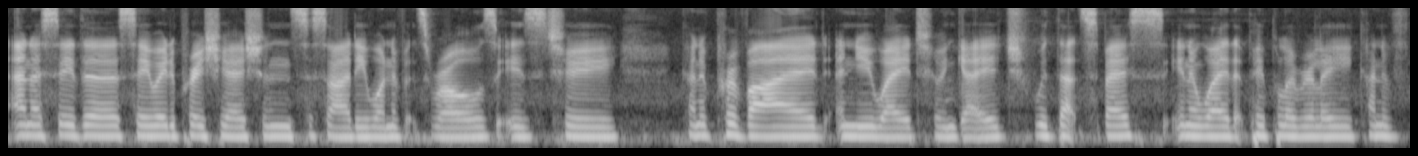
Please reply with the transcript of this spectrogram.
and I see the Seaweed Appreciation Society, one of its roles is to kind of provide a new way to engage with that space in a way that people are really kind of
